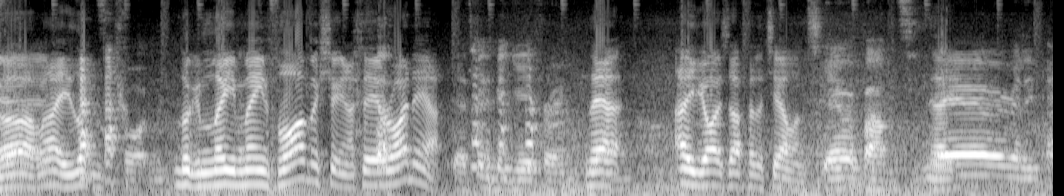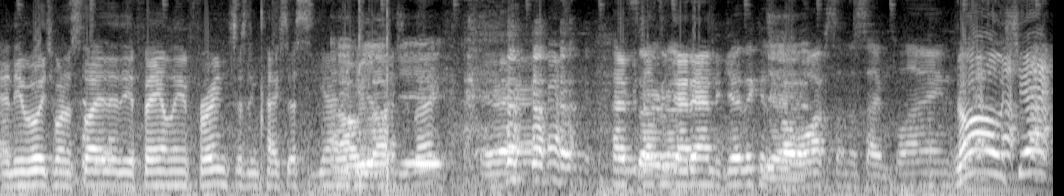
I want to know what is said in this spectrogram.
Oh, mate, you look- That's. Looking lean, mean fly machine, I tell you right now. Yeah, it's been a big year for him. Now, are you guys up for the challenge? Yeah, we're pumped. Yeah. Yeah, we're really pumped. Any words you want to say to your family and friends, just in case that's the only Oh, we thing love you. back? Yeah. Hope it So, doesn't go down together because yeah. my wife's on the same plane. Oh, shit!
